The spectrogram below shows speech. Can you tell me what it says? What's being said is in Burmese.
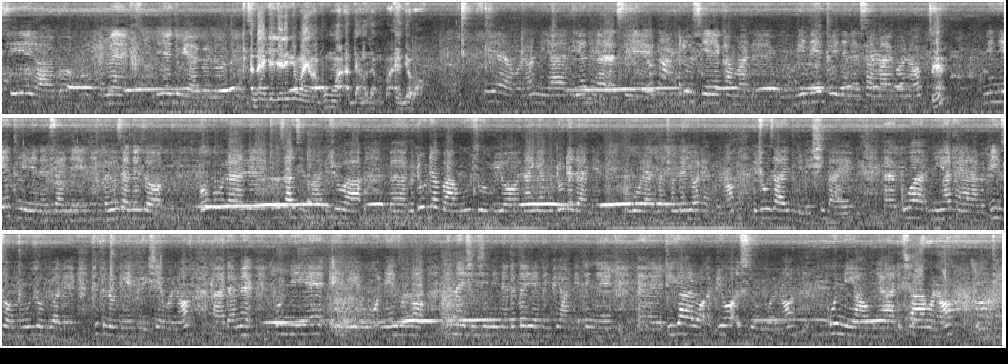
ဆေးရတာပေါ့ဒါပေမဲ့ဒီရဲ့သူရပေါ့နော်အတန်ကြဲကြဲလေးပြောမှရမှာဘုံဘုံကအတန်ဥစ္စာမပါအရင်ပြောပါဦးဆေးရတာပေါ့နော်နေရနေရနေရအဆေးအဲ့လိုဆေးရတဲ့ခါမှာလည်းမင်းလေးတွေ့နေတဲ့ဆိုင်မှာပေါ့နော်ဟမ်နင်းနေတွေ့နေတဲ့ဆိုင်နေဘယ်လိုဆိုင်လဲဆိုတော့ဘိုးဘိုးလာနဲ့စူးစမ်းချင်တာတချို့ကမတိုးတက်ပါဘူးဆိုပြီးတော့နိုင်ငံမတိုးတက်တာနဲ့ပဲဘိုးဘိုးလာမှာချော်လဲရောထိုင်မှာနော်မစူးစမ်းတဲ့သူတွေရှိပါရဲ့ အဲကိုကနေရထိုင်ရတာမပြည့်စုံဘူးဆိုပြီးတော့လည်းဖြစ်တယ်လို့နေနေရှိရပါတော့အဲဒါပေမဲ့ကိုနေရဲ့အိမ်လေးကိုအနည်းဆုံးတော့တနေ့ရှိရှိနေနဲ့တသက်ရဲ့လေးဖြစ်အောင်နေတင်နေ အဲဒီကတော့အပြောအဆိုပေါ့နော်ကိုနေအောင်များတခြားပေါ့နော်ဒီဒီ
